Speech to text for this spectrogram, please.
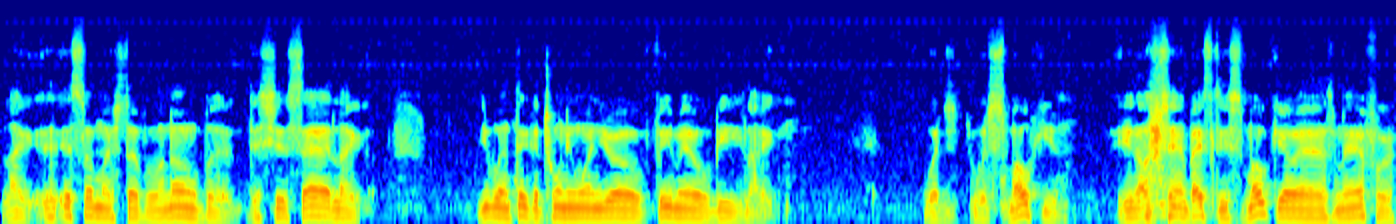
Like it's so much stuff going on, but this shit sad. Like you wouldn't think a 21 year old female would be like would would smoke you. You know what I'm saying? Basically smoke your ass, man, for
